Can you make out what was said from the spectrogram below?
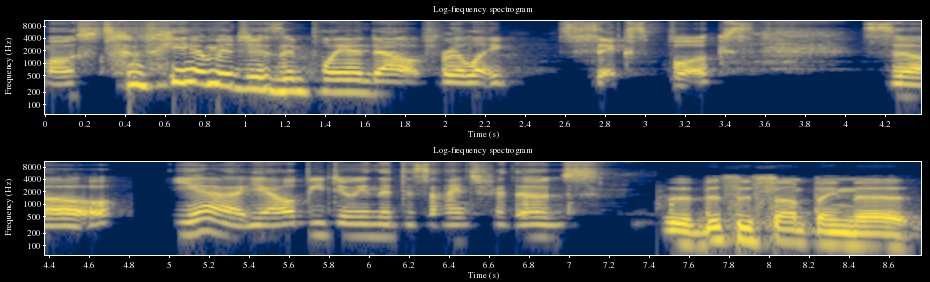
most of the images and planned out for like six books. So yeah, yeah, I'll be doing the designs for those. This is something that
